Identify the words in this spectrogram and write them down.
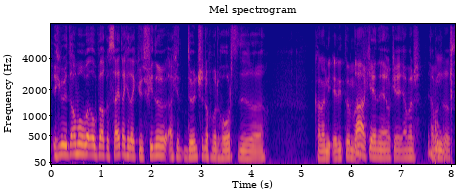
ik- je weet allemaal wel op welke site dat je dat kunt vinden als je het deuntje nog maar hoort. Dus, eh. Ik kan dat niet editen, maar... Ah, oké, nee, oké, jammer. jammer. Dus-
